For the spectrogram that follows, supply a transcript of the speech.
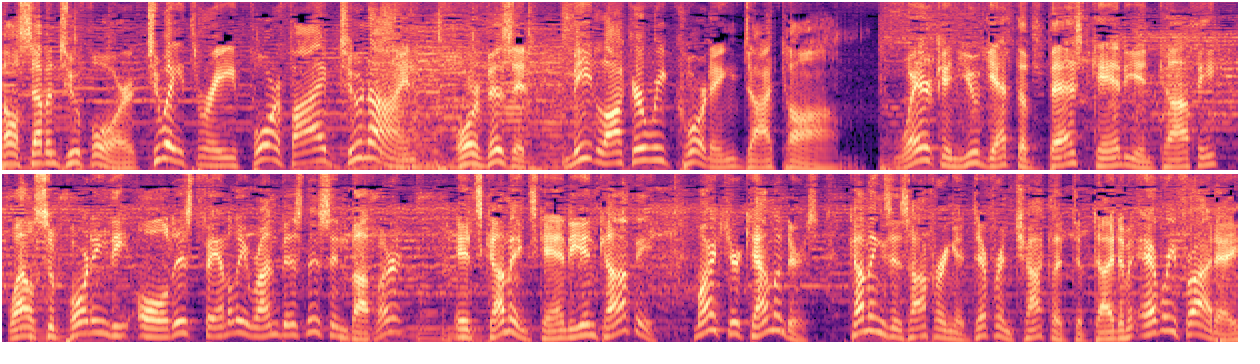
Call 724 283 4529 or visit meatlockerrecording.com. Where can you get the best candy and coffee while supporting the oldest family run business in Butler? It's Cummings Candy and Coffee. Mark your calendars. Cummings is offering a different chocolate dipped item every Friday,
